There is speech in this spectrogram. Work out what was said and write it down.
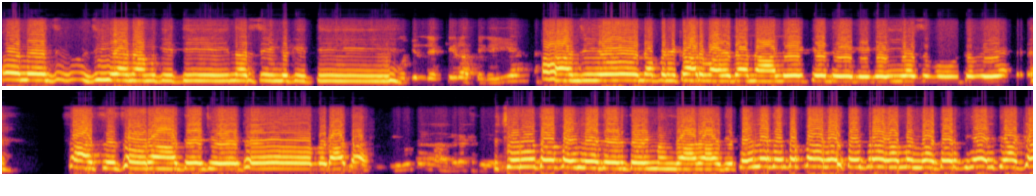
ਉਹਨੇ ਜੀਐਨਐਮ ਕੀਤੀ ਨਰਸਿੰਗ ਕੀਤੀ। ਕੁਝ ਲਿਖ ਕੇ ਰੱਖ ਕੇ ਗਈ ਹੈ? ਹਾਂਜੀ ਉਹ ਆਪਣੇ ਘਰ ਵਾਲੇ ਦਾ ਨਾਮ ਲੈ ਕੇ ਦੇ ਕੇ ਗਈ ਹੈ ਸਬੂਤ ਵੇ। ਸੱਸ ਸਹੁਰਾ ਤੇ ਜੇਠ ਬੜਾ ਤਾਂ ਸ਼ੁਰੂ ਤੋਂ ਪਹਿਲੇ ਦਿਨ ਤੋਂ ਹੀ ਮੰਗਾ ਰਾਜ ਪਹਿਲੇ ਦਿਨ ਤੋਂ ਪੈਲਸ ਤੋਂ ਹੀ ਭਰਾਵਾ ਮੰਗਾ ਤੁਰਦੀਆਂ ਸੀ ਤੇ ਆਖਿਆ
